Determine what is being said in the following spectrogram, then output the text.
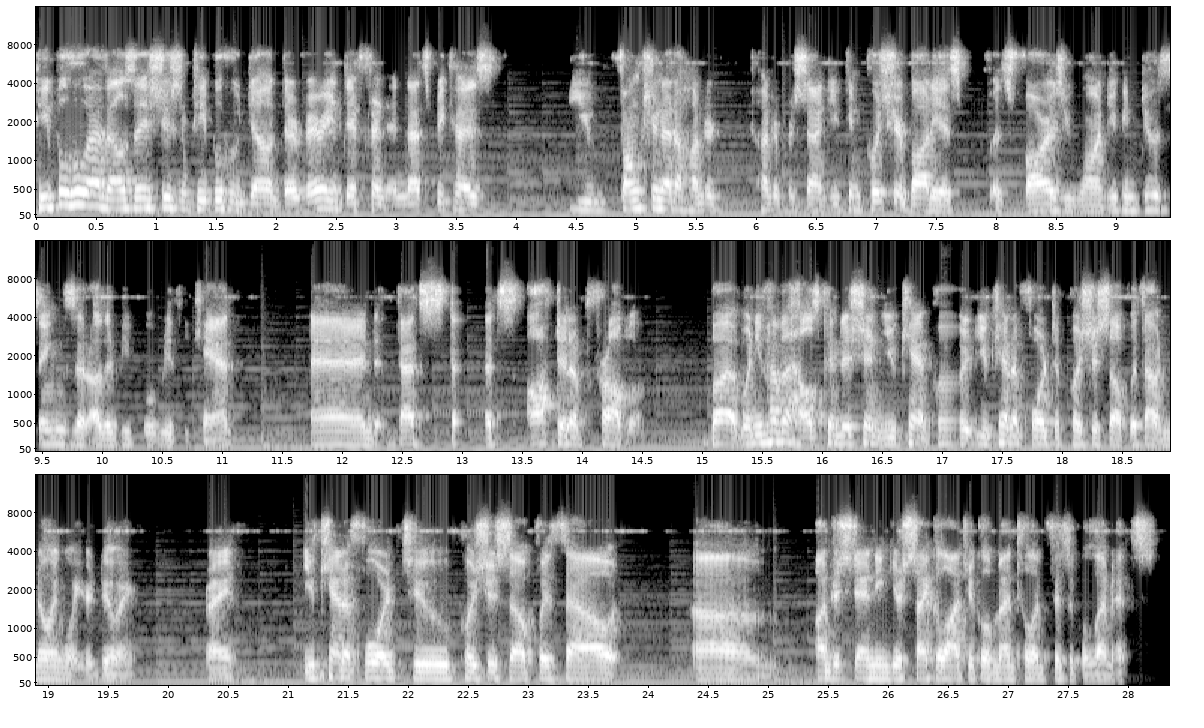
people who have health issues and people who don't, they're very different, and that's because you function at 100 100%. You can push your body as as far as you want. You can do things that other people really can't, and that's that's often a problem. But when you have a health condition, you can't put you can't afford to push yourself without knowing what you're doing, right? You can't afford to push yourself without um, understanding your psychological, mental, and physical limits.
